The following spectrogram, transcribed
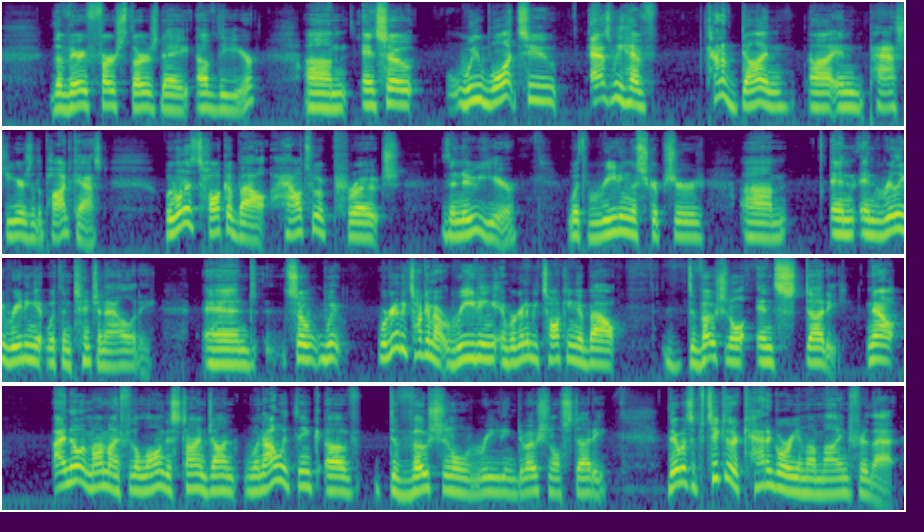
the very first Thursday of the year. Um, and so, we want to, as we have kind of done uh, in past years of the podcast, we want to talk about how to approach the new year with reading the scripture um, and and really reading it with intentionality. And so we we're going to be talking about reading, and we're going to be talking about devotional and study. Now, I know in my mind for the longest time, John, when I would think of devotional reading, devotional study, there was a particular category in my mind for that,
